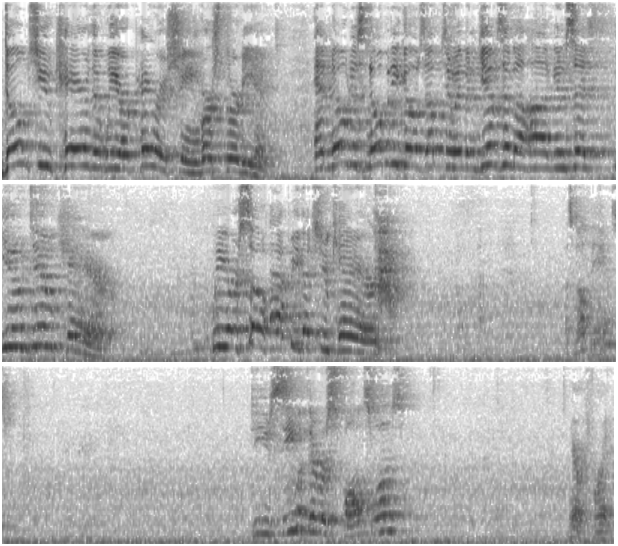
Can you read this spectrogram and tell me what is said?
Don't you care that we are perishing? Verse 38. And notice nobody goes up to him and gives him a hug and says, You do care. We are so happy that you care. That's not the answer. Do you see what their response was? They're afraid.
